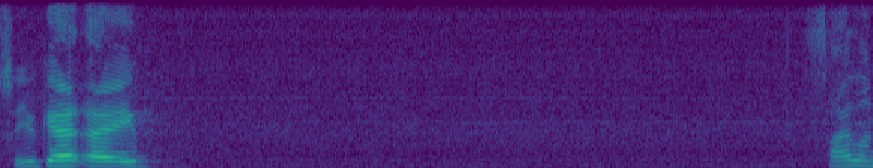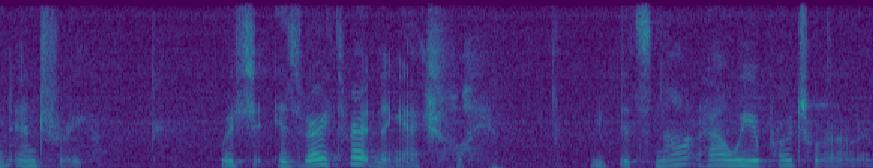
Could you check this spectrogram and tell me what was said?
So you get a silent entry, which is very threatening actually. It's not how we approach one another.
